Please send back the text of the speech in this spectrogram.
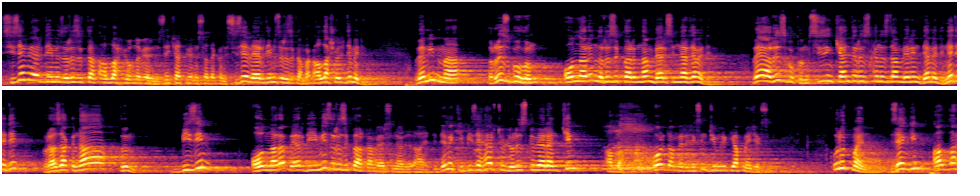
Size verdiğimiz rızıktan Allah yoluna verin, zekat verin, sadakanı. Size verdiğimiz rızıktan. Bak Allah şöyle demedi. Ve mimma rızguhum onların rızıklarından versinler demedi. Veya rızgukum sizin kendi rızkınızdan verin demedi. Ne dedi? Razaknahum. Bizim onlara verdiğimiz rızıklardan versinler dedi ayette. Demek ki bize her türlü rızkı veren kim? Allah. Oradan vereceksin, cimrilik yapmayacaksın. Unutmayın, zengin Allah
